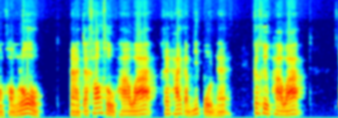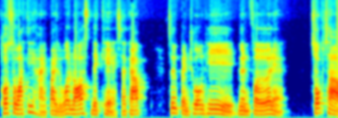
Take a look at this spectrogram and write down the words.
2 ของโลก อาจจะเข้าสู่ภาวะคล้ายๆ กับญี่ปุ่นนะก็คือภาวะทศวรรษที่หายไปหรือว่า lost decade นะครับซึ่งเป็นช่วงที่เงินเฟ้อเนี่ยซบเซา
